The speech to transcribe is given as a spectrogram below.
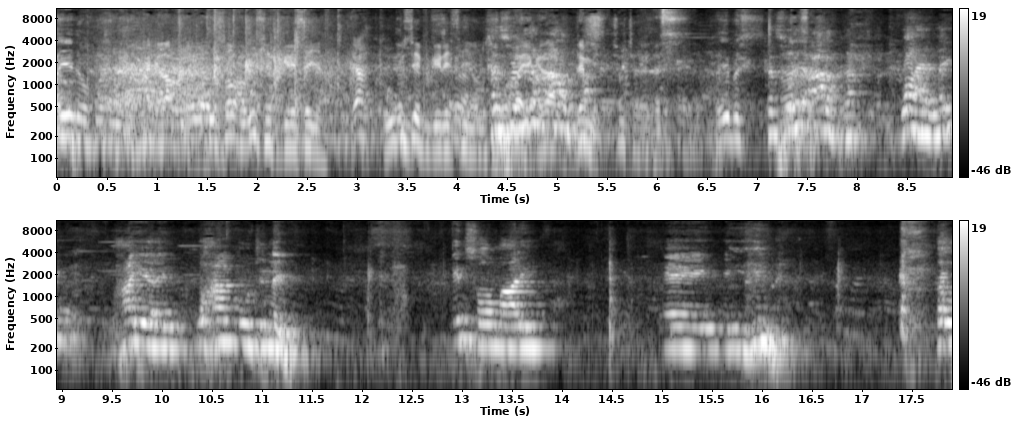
هيدا والله صراحة وجهه جريسيه وجهه جريسيه والله كذا بس هي بس كاس العالم واهلنay waxaa yeelay waxaan muujinay in Soomaali ay yihiin dal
